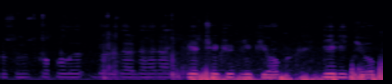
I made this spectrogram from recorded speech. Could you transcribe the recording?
Görüyorsunuz kapalı gözlerde herhangi bir çöküklük yok, delik yok.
